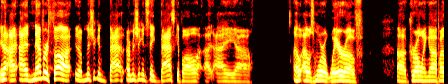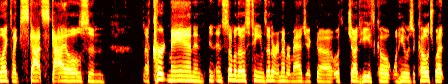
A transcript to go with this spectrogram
you know, I, I had never thought, you know, Michigan ba- or Michigan State basketball. I, I, uh, I, I was more aware of uh, growing up. I liked like Scott Skiles and uh, Kurt Mann and, and, and some of those teams. I don't remember Magic uh, with Judd Heathcote when he was a coach, but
